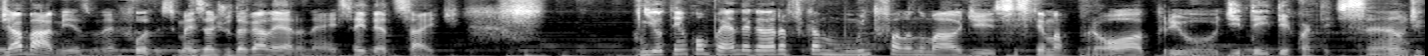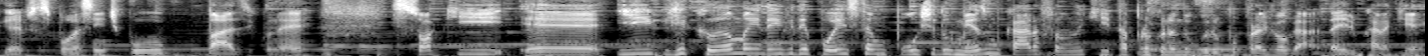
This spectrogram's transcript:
Jabá mesmo, né? Foda-se, mas ajuda a galera, né? Essa é a ideia do site. E eu tenho acompanhado a galera ficar muito falando mal de sistema próprio, de D&D quarta edição, de GURPS, essas porra assim, tipo, básico, né? Só que, é, e reclama e daí depois tem um post do mesmo cara falando que tá procurando um grupo para jogar. Daí o cara quer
